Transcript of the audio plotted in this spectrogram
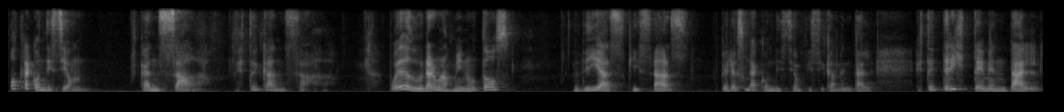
Otra condición. Cansada. Estoy cansada. Puede durar unos minutos, días quizás, pero es una condición física mental. Estoy triste mental.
